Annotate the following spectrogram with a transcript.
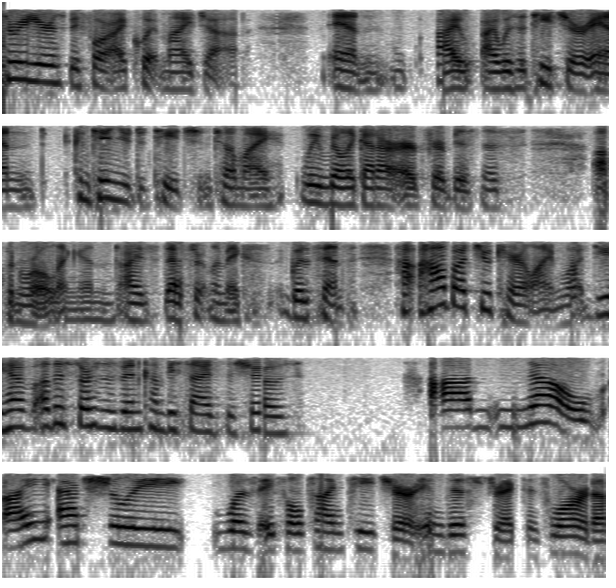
three years before I quit my job, and I I was a teacher and continued to teach until my we really got our art fair business up and rolling, and I that certainly makes good sense. How, how about you, Caroline? What do you have other sources of income besides the shows? Um, no, I actually was a full-time teacher in district in Florida,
